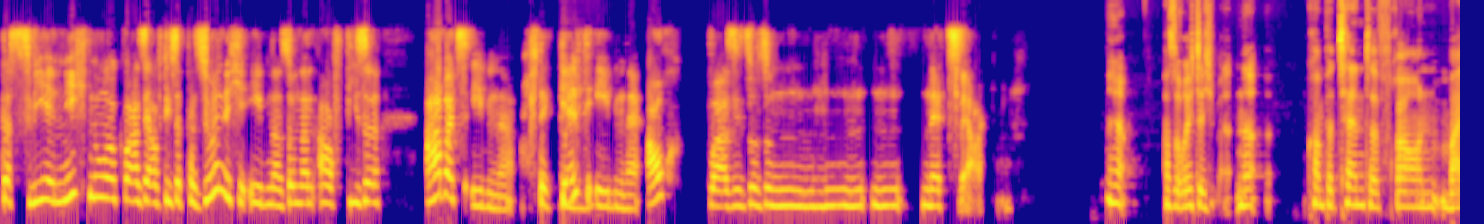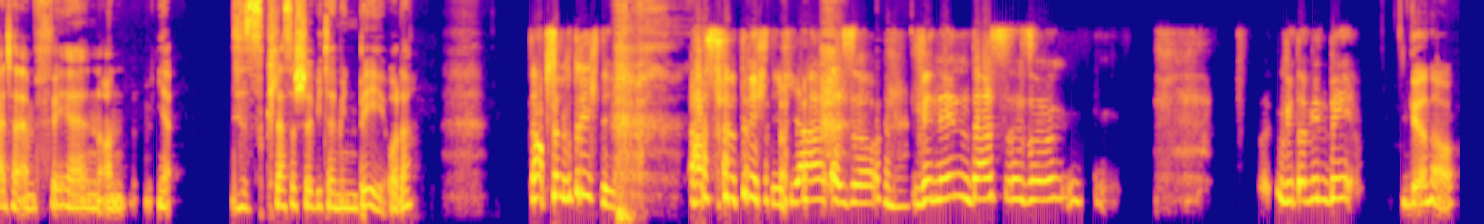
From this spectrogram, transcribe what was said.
dass wir nicht nur quasi auf dieser persönlichen Ebene, sondern auf diese Arbeitsebene, auf der mhm. Geldebene mhm. auch quasi so, so ein Netzwerken. Ja, also richtig, ne, kompetente Frauen weiterempfehlen und ja, dieses klassische Vitamin B, oder? Absolut richtig. Absolut richtig. Ja, also genau. wir nennen das also Vitamin B Genau.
